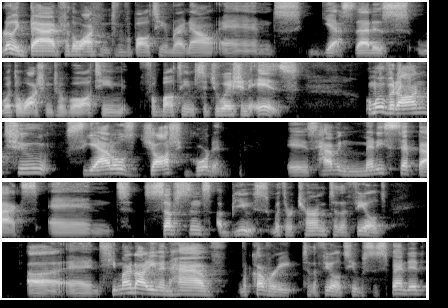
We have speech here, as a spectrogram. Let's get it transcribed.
really bad for the Washington football team right now. And yes, that is what the Washington football team football team situation is. We'll move it on to Seattle's Josh Gordon is having many setbacks and substance abuse with return to the field. Uh, and he might not even have recovery to the field. He was suspended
